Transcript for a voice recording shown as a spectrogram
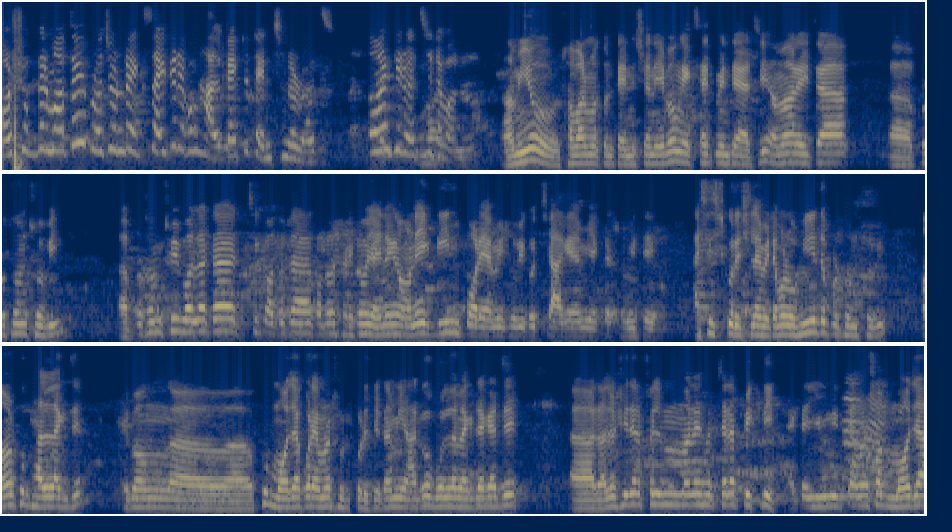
দর্শকদের মতোই প্রচণ্ড এক্সাইটেড এবং হালকা একটু টেনশনও রয়েছে। তোমার কি রয়েছে সেটা বলো। আমিও সবার মতন টেনশন এবং এক্সাইটমেন্টে আছি। আমার এটা প্রথম ছবি। প্রথম ছবি বলাটা ঠিক অতটা কতটা সঠিকভাবে জানি না, কারণ অনেক দিন পরে আমি ছবি করছি, আগে আমি একটা ছবিতে অ্যাসিস্ট করেছিলাম। এটা আমার অভিনীত প্রথম ছবি। আমার খুব ভালো লাগছে এবং খুব মজা করে আমরা শুট করেছি। এটা আমি আগেও বললাম এক জায়গায় যে রাজস্বীদার ফিল্ম মানে হচ্ছে একটা পিকনিক একটা ইউনিটে আমরা সব মজা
